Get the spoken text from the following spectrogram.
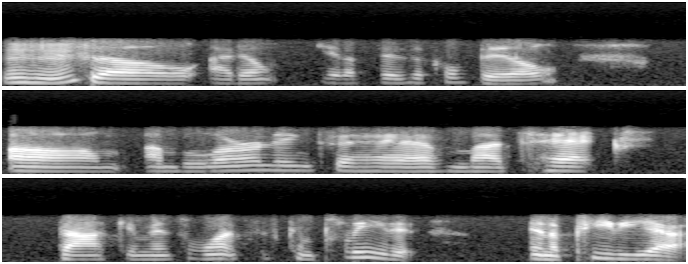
Mhm. so I don't get a physical bill. Um, I'm learning to have my tax documents once it's completed in a PDF.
